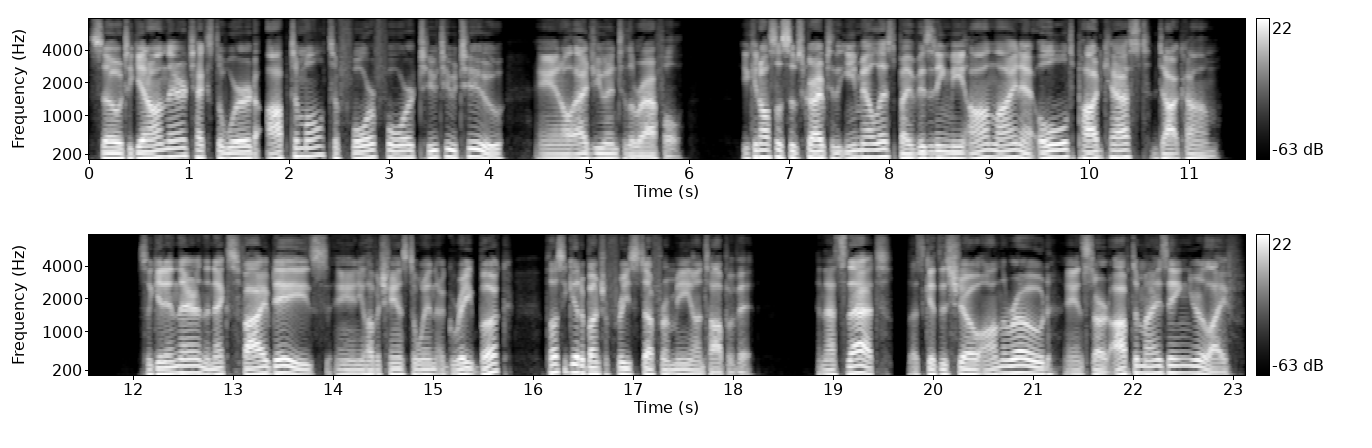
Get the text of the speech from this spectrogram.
So to get on there, text the word optimal to 44222 and I'll add you into the raffle. You can also subscribe to the email list by visiting me online at oldpodcast.com. So get in there in the next five days and you'll have a chance to win a great book. Plus, you get a bunch of free stuff from me on top of it. And that's that. Let's get this show on the road and start optimizing your life.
